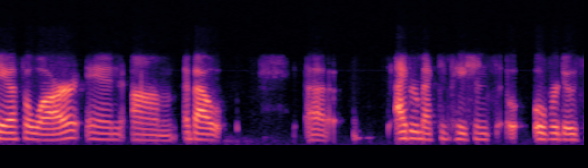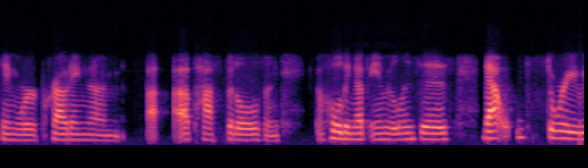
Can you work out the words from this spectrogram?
KFOR and um, about uh, ivermectin patients overdosing were crowding um, up hospitals and holding up ambulances. That story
